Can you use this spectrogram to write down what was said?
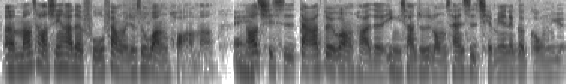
呃芒草心，它的服务范围就是万华嘛，然后其实大家对万华的印象就是龙山寺前面那个公园，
